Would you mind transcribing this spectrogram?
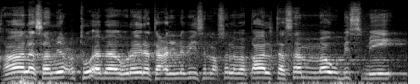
Qala samictu abaa hurayrata can nabiy sal l slam qaal tasamaw bismi.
